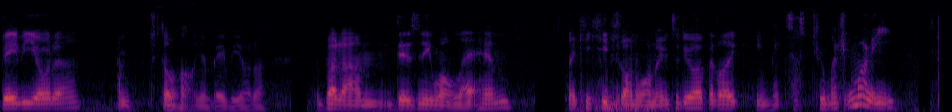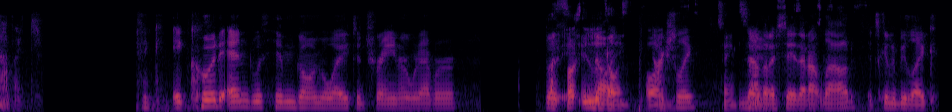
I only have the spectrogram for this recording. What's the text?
Baby Yoda. I'm still Oh. calling him Baby Yoda, but um Disney won't let him. Like he keeps on wanting to do it, but like he makes us too much money. Stop it. I think it could end with him going away to train or whatever. But thought it- you no, going to plug actually, Saint now that I say that out loud, it's gonna be like,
